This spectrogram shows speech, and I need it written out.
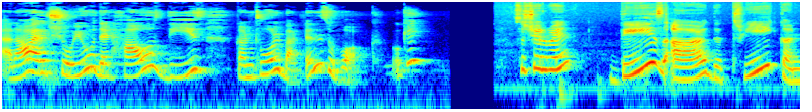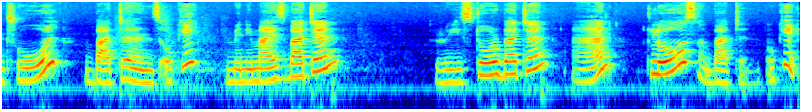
And now I'll show you that how these control buttons work. Okay. So children, these are the three control buttons. Okay. Minimize button, restore button and close button. Okay.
